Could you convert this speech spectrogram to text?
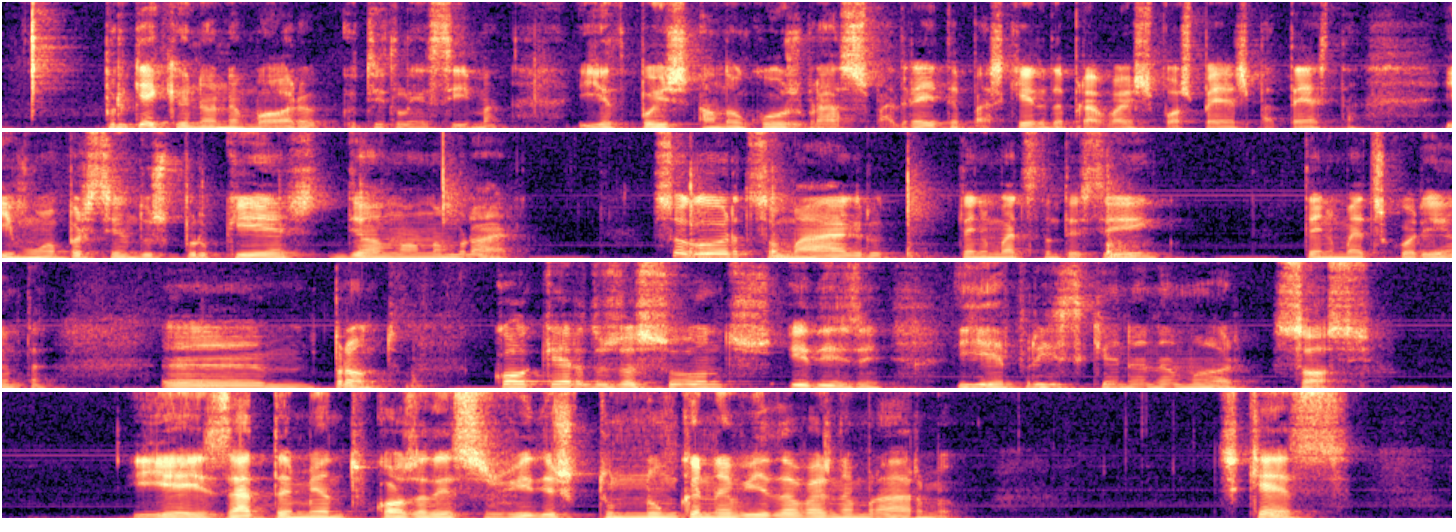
porque é que eu não namoro, o título em cima, e depois andam com os braços para a direita, para a esquerda, para baixo, para os pés, para a testa, e vão aparecendo os porquês de eu não namorar. Sou gordo, sou magro, tenho 1,75m, tenho 1,40m, hum, pronto. Qualquer dos assuntos e dizem, e é por isso que eu não namoro. Sócio. E é exatamente por causa desses vídeos que tu nunca na vida vais namorar, meu. Esquece.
